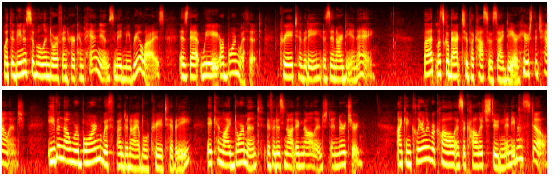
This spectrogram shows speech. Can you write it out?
What the Venus of Willendorf and her companions made me realize is that we are born with it. Creativity is in our DNA. But let's go back to Picasso's idea. Here's the challenge even though we're born with undeniable creativity, it can lie dormant if it is not acknowledged and nurtured. I can clearly recall as a college student, and even still,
